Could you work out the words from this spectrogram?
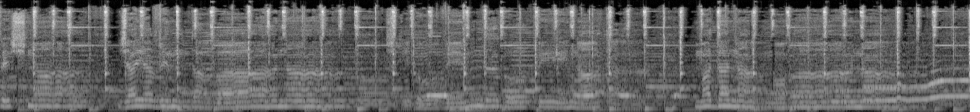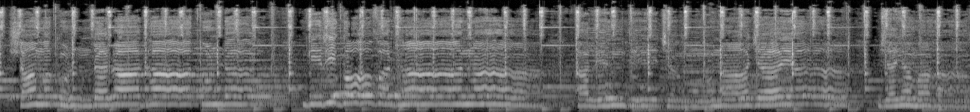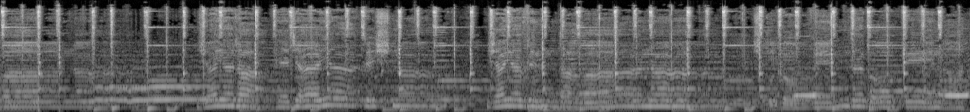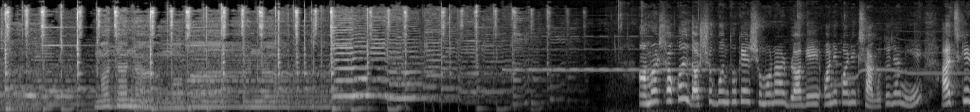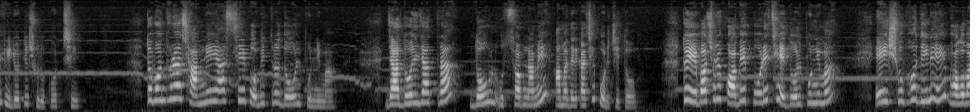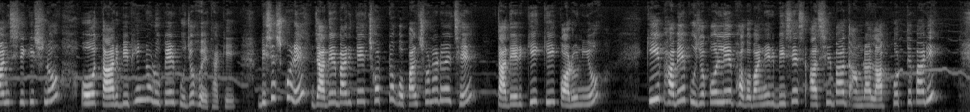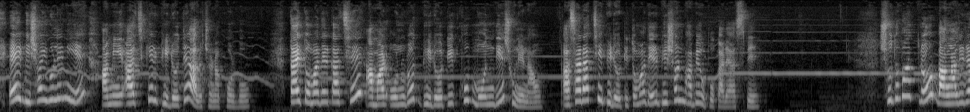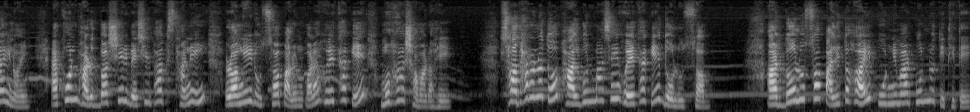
कृष्ण जय श्री श्रीगोविन्द गोपीनाथ मदन मोहना। श्रीगोविन्द गोपीनाथ मदन मोहन আমার সকল দর্শক বন্ধুকে সুমনার ব্লগে অনেক অনেক স্বাগত জানিয়ে আজকের ভিডিওটি শুরু করছি তো বন্ধুরা সামনেই আসছে পবিত্র দোল পূর্ণিমা যা দোলযাত্রা দৌল উৎসব নামে আমাদের কাছে পরিচিত তো এবছরে কবে পড়েছে দোল পূর্ণিমা? এই শুভ দিনে ভগবান শ্রীকৃষ্ণ ও তার বিভিন্ন রূপের পুজো হয়ে থাকে। বিশেষ করে যাদের বাড়িতে ছোট্ট গোপাল সোনা রয়েছে, তাদের কি কি করণীয়? কীভাবে পুজো করলে ভগবানের বিশেষ আশীর্বাদ আমরা লাভ করতে পারি? এই বিষয়গুলি নিয়ে আমি আজকের ভিডিওতে আলোচনা করব। তাই তোমাদের কাছে আমার অনুরোধ, ভিডিওটি খুব মন দিয়ে শুনে নাও। আশা রাখছি ভিডিওটি তোমাদের ভীষণভাবে উপকারে আসবে। শুধুমাত্র বাঙালিরাই নয়, এখন ভারতবর্ষের বেশিরভাগ স্থানেই রঙের উৎসব পালন করা হয়ে থাকে মহা সমারোহে সাধারণত ফাল্গুন মাসেই হয়ে থাকে দোল উৎসব। আর দোল উৎসব পালিত হয় পূর্ণিমার পূর্ণ তিথিতে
